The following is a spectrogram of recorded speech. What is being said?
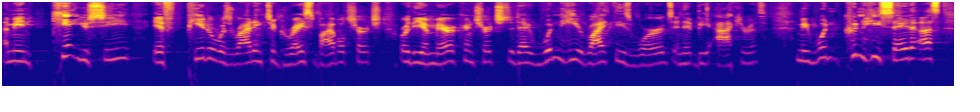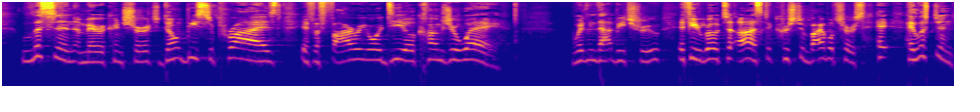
I mean, can't you see if Peter was writing to Grace Bible Church or the American church today, wouldn't he write these words and it be accurate? I mean, wouldn't, couldn't he say to us, Listen, American church, don't be surprised if a fiery ordeal comes your way? Wouldn't that be true? If he wrote to us, at Christian Bible Church, hey, hey, listen,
